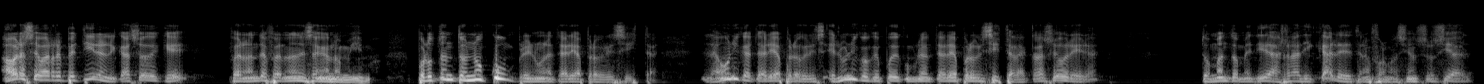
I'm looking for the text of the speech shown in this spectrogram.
Ahora se va a repetir en el caso de que Fernández Fernández haga lo mismo. Por lo tanto, no cumplen una tarea progresista. La única tarea progresista, el único que puede cumplir una tarea progresista es la clase obrera, tomando medidas radicales de transformación social,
